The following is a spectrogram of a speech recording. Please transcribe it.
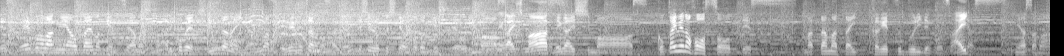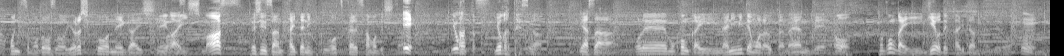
です、えーこの番組は岡山県津山市のアリコベール新座内にあります。FM サウンのスタジオにて収録してお届けしております。お願いします。お願いします。5回目の放送です。またまた1ヶ月ぶりでございます、皆様本日もどうぞよろしくお願いします。お願いします。吉見さんタイタニックお疲れ様でした。えよかったっす。よかったですか、いやさ俺も今回何見てもらうか悩んで、まあ、今回ゲオで借りたんだけどうん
